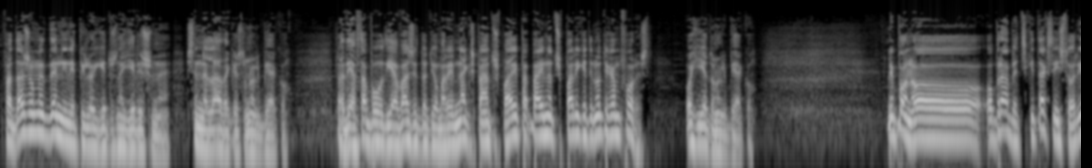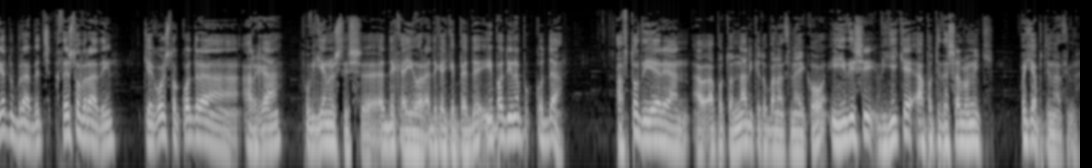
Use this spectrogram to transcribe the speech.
Φαντάζομαι δεν είναι επιλογή τους να γυρίσουν στην Ελλάδα και στον Ολυμπιακό. Δηλαδή αυτά που διαβάζετε ότι ο Μαρινάκης πάει να τους πάρει, πάει να τους πάρει και την Nottingham Forest. Όχι για τον Ολυμπιακό. Λοιπόν, ο, ο Μπράμπετς, κοιτάξτε, η ιστορία του Μπράμπετς, χθες το βράδυ και εγώ στο κόντρα αργά, που βγαίνω στις 11 ε, η ώρα, 11 και 5, είπα ότι είναι κοντά. Αυτό διέρεαν από τον Άρη και τον Παναθηναϊκό. Η είδηση βγήκε από τη Θεσσαλονίκη, όχι από την Αθήνα.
